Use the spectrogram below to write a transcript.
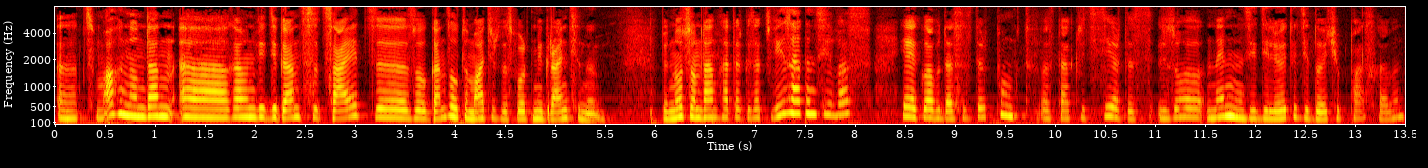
äh, zu machen. Und dann äh, haben wir die ganze Zeit äh, so ganz automatisch das Wort Migrantinnen benutzt. Und dann hat er gesagt, wie sagen Sie was? Ja, ich glaube, das ist der Punkt, was da kritisiert ist. Wieso nennen Sie die Leute, die deutsche Pass haben,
